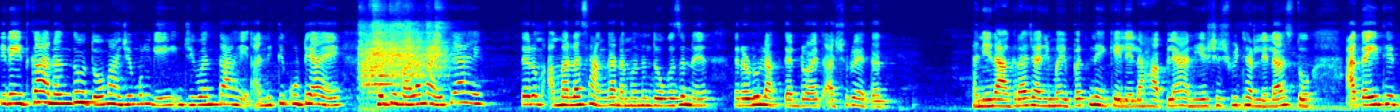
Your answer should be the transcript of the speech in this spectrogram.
तिला इतका आनंद होतो माझी मुलगी जिवंत आहे आणि ती कुठे आहे हे तुम्हाला माहिती आहे? तर मला सांगा ना म्हणून दोघंजण रडू लागतात डोळ्यात अश्रू येतात. आणि नागराज आणि महिपतने केलेला हा प्लॅन यशस्वी ठरलेला असतो. आता इथे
